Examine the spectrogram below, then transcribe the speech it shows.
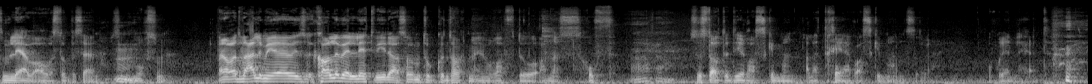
som lever av å stå på scenen. Som er morsom. Men det har vært veldig mye Kalle ville litt videre, så han tok kontakt med Ivar Rafte og Anders Hoff. Så startet de Raske menn, eller Tre raske menn, som det opprinnelig het.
